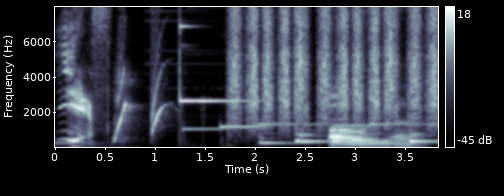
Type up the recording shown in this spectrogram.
Yes! Oh,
